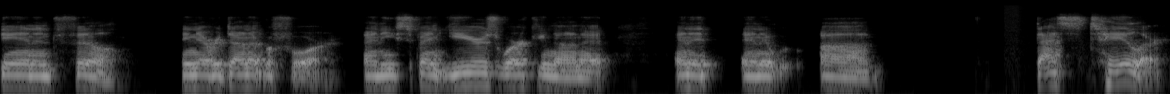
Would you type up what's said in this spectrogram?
Dan and Phil. He never done it before, and he spent years working on it. And it and it uh, that's Taylor.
